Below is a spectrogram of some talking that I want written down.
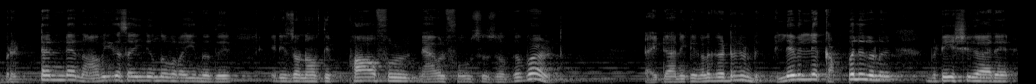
ബ്രിട്ടന്റെ നാവിക സൈന്യം എന്ന് പറയുന്നത് it is one of the powerful naval forces of the world Titanic നിങ്ങൾ കേട്ടിട്ടുണ്ട്. വലിയ വലിയ കപ്പലുകൾ ബ്രിട്ടീഷുകാരെ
